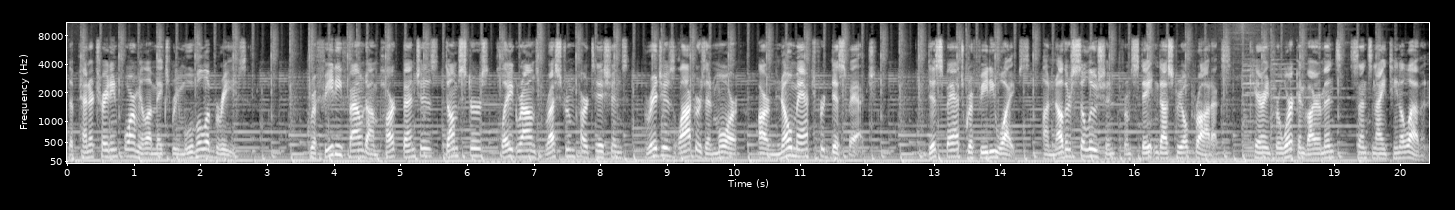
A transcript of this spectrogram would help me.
The penetrating formula makes removal a breeze. Graffiti found on park benches, dumpsters, playgrounds, restroom partitions, bridges, lockers, and more are no match for Dispatch. Dispatch Graffiti Wipes, another solution from State Industrial Products, caring for work environments since 1911.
